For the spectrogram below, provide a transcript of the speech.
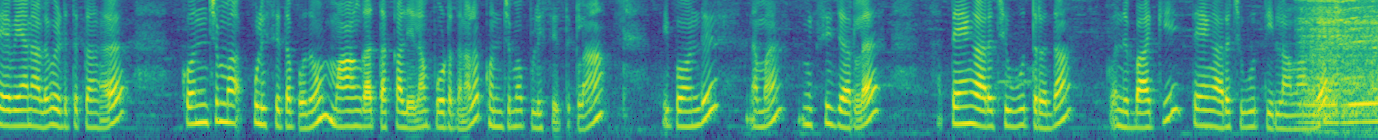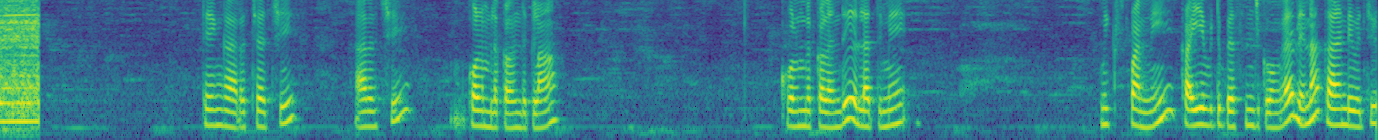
தேவையான அளவு எடுத்துக்கோங்க. கொஞ்சமாக புளி சேர்த்தா போதும். மாங்காய் தக்காளியெல்லாம் போடுறதுனால கொஞ்சமாக புளி சேர்த்துக்கலாம். இப்போ வந்து நம்ம மிக்சி ஜாரில் தேங்காய் அரைச்சி ஊற்றுறது தான் கொஞ்சம் பாக்கி. தேங்காய் அரைச்சி ஊற்றிடலாம் வாங்க. தேங்காய் அரைச்சாச்சு. அரைச்சி குழம்புல கலந்துக்கலாம். குழம்புல கலந்து எல்லாத்தையுமே மிக்ஸ் பண்ணி கையை விட்டு பிசைஞ்சிக்கோங்க. இல்லைன்னா கரண்டி வச்சு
